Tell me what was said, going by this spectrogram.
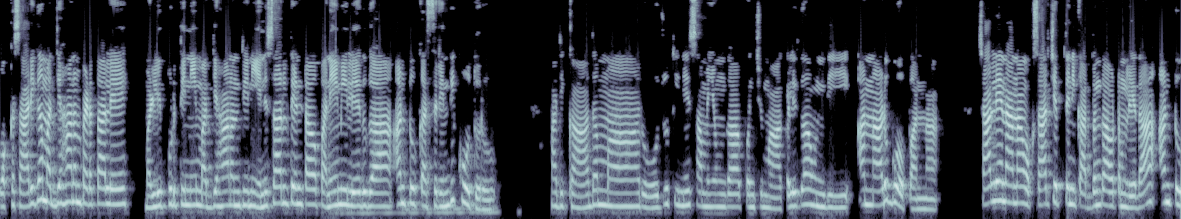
ఒక్కసారిగా మధ్యాహ్నం పెడతాలే. మళ్ళీ ఇప్పుడు తిని మధ్యాహ్నం తిని ఎన్నిసార్లు తింటావు? పనేమీ లేదుగా అంటూ కసిరింది కూతురు. అది కాదమ్మా రోజు తినే సమయంగా కొంచెం ఆకలిగా ఉంది అన్నాడు గోపన్న. చాలే నాన్న ఒకసారి చెప్తే నీకు అర్థం కావటం లేదా? అంటూ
